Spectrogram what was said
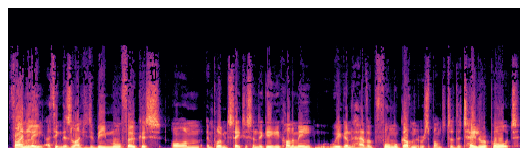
Finally, I think there's likely to be more focus on employment status and the gig economy. We're going to have a formal government response to the Taylor report,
